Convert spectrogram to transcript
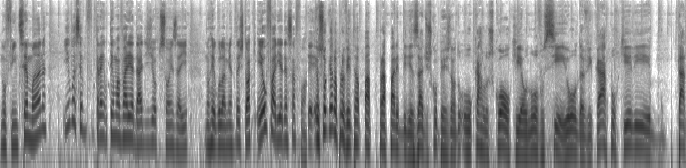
no fim de semana e você tem uma variedade de opções aí no regulamento da estoque. Eu faria dessa forma. Eu só quero aproveitar para parabenizar, desculpe, Reginaldo, o Carlos Coll, que é o novo CEO da Vicar, porque ele está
